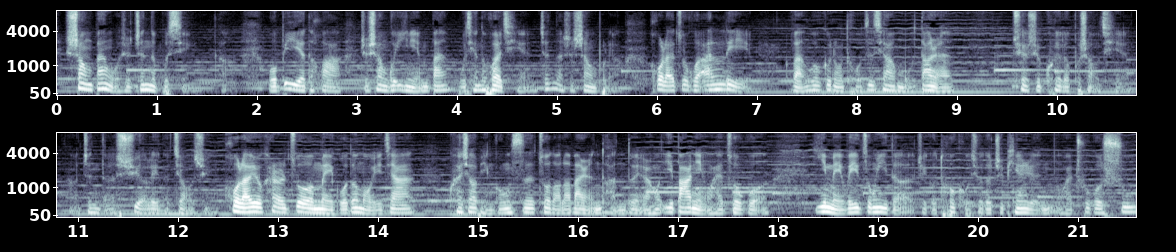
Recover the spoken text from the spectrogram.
上班我是真的不行啊，我毕业的话只上过一年班，五千多块钱真的是上不了。后来做过安利，玩过各种投资项目，当然确实亏了不少钱啊，真的血泪的教训。后来又开始做美国的某一家。快消品公司做到了万人团队，然后一八年我还做过医美微综艺的这个脱口秀的制片人，我还出过书，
